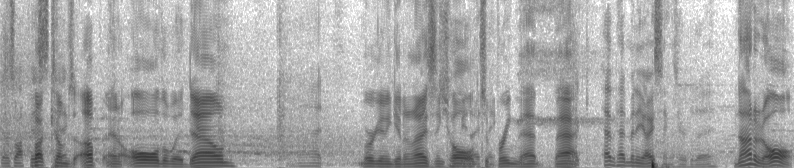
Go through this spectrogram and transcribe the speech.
goes off Puck comes up and all the way down. We're going to get an icing Should be an call to bring that back. haven't had many icings here today. Not at all.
